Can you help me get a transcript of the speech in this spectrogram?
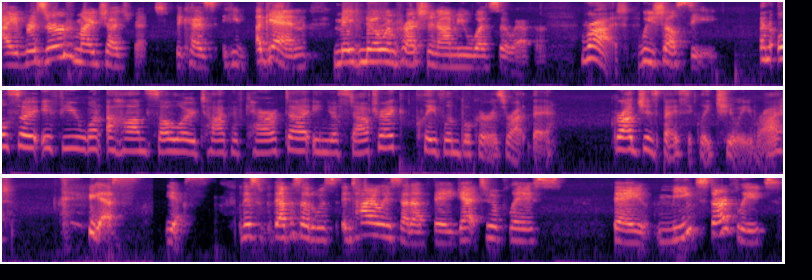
I reserve my judgment because he again made no impression on me whatsoever Right. we shall see And also, if you want a Han Solo type of character in your Star Trek, Cleveland Booker is right there. Grudge is basically Chewie, right? yes yes this episode was entirely set up they get to a place they meet starfleet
